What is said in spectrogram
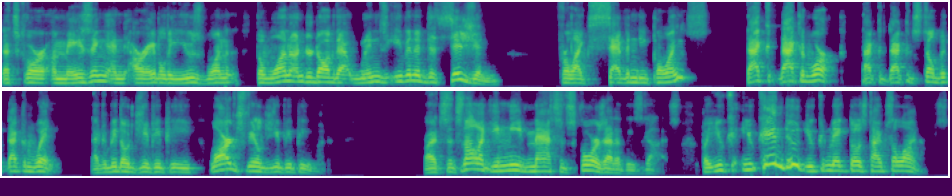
that score amazing and are able to use one, the one underdog that wins even a decision for like 70 points, that that could work. That could that could still be that could win. That could be those GPP large field GPP winner right? So it's not like you need massive scores out of these guys, but you can, you can do you can make those types of lineups.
